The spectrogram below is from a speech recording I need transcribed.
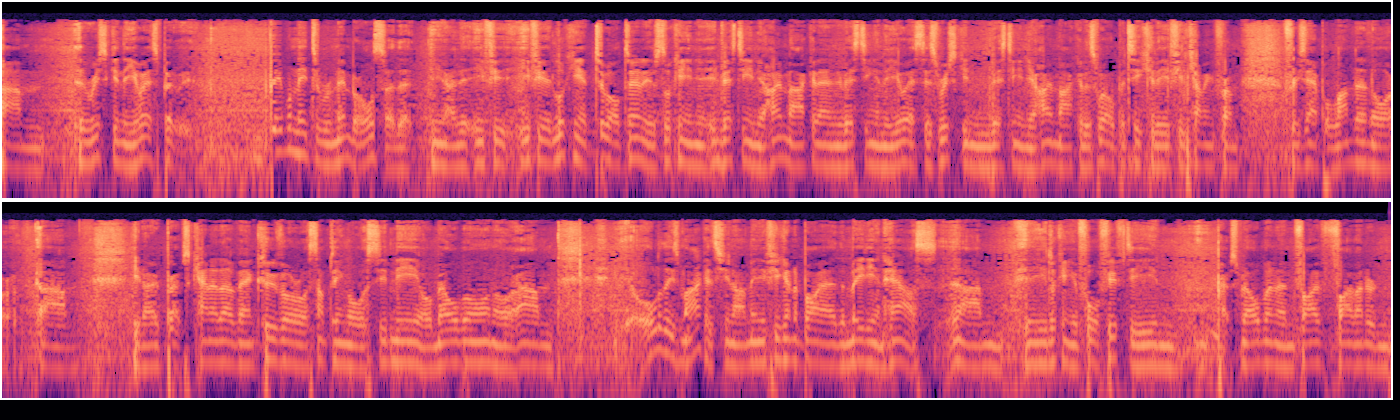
um, the risk in the US. But people need to remember also that you know that if you if you're looking at two alternatives, looking in investing in your home market and investing in the US, there's risk in investing in your home market as well, particularly if you're coming from, for example, London or um, you know perhaps Canada, Vancouver or something, or Sydney or Melbourne or um, all of these markets. You know, I mean, if you're going to buy the median house, um, you're looking at 450 in perhaps Melbourne and five 500 and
